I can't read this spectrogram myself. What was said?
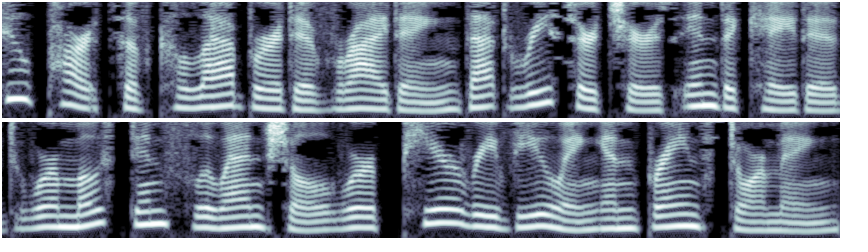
two parts of collaborative writing that researchers indicated were most influential were peer reviewing and brainstorming.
